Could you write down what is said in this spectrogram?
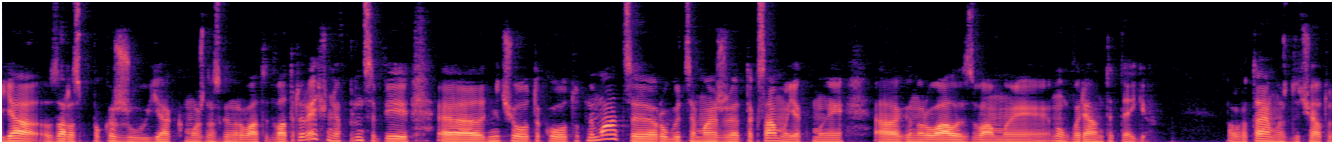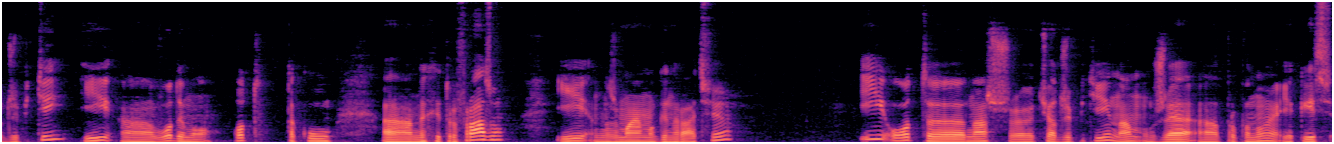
я зараз покажу, як можна згенерувати 2-3 речення. В принципі, нічого такого тут нема. Це робиться майже так само, як ми генерували з вами ну, варіанти тегів. Повертаємось до чату GPT і е, вводимо от таку е, нехитру фразу і нажимаємо генерацію. І от е, наш чат GPT нам вже пропонує якийсь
